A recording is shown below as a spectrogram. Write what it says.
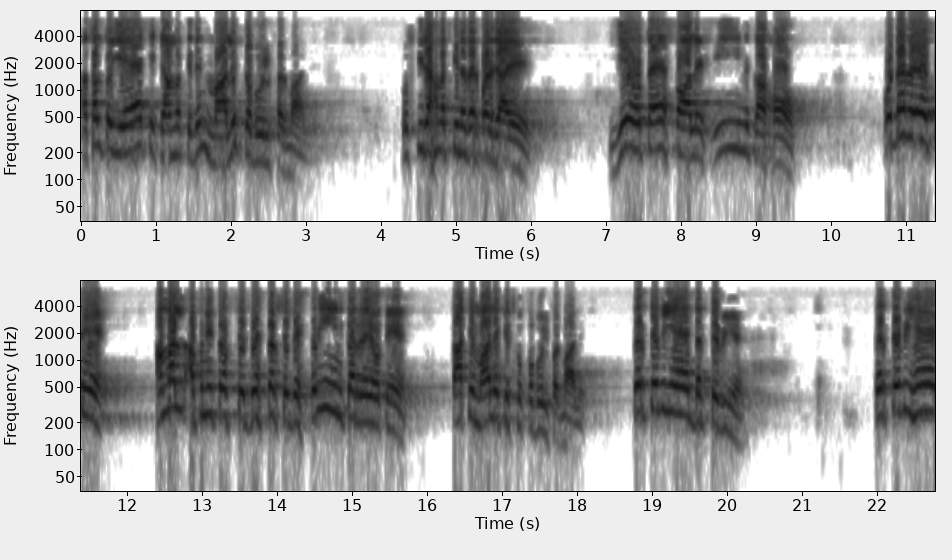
اصل تو یہ ہے کہ قیامت کے دن مالک قبول فرما لے۔ اس کی رحمت کی نظر پڑ جائے۔ یہ ہوتا ہے صالحین کا خوف۔ وہ ڈر رہے ہوتے ہیں۔ عمل اپنی طرف سے بہتر سے بہترین کر رہے ہوتے ہیں۔ تاکہ مالک اس کو قبول فرما لے۔ کرتے بھی ہیں، ڈرتے بھی ہیں۔ کرتے بھی ہیں،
